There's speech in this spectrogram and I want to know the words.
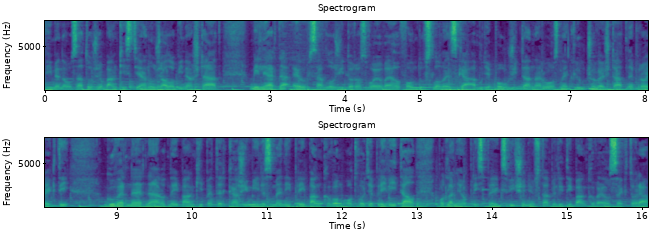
výmenou za to, že banky stiahnu žaloby na štát. Miliarda eur sa vloží do rozvojového fondu Slovenska a bude použitá na rôzne kľúčové štátne projekty. Guvernér Národnej banky Peter Kažimír zmeny pri bankovom odvode privítal. Podľa neho prispieje k zvýšeniu stability bankového sektora.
